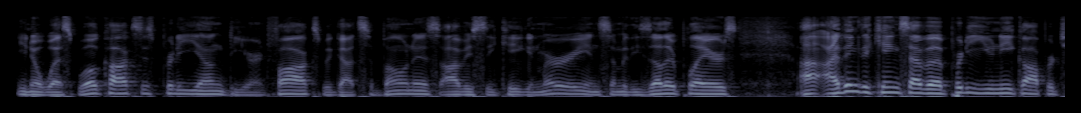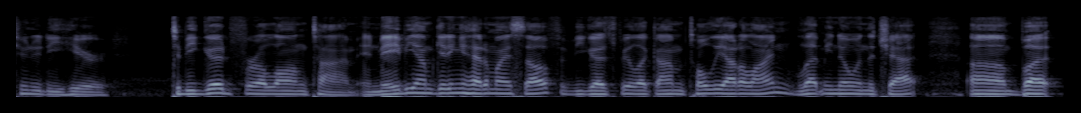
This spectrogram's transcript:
you know, Wes Wilcox is pretty young. De'Aaron Fox, we got Sabonis, obviously Keegan Murray, and some of these other players. I, I think the Kings have a pretty unique opportunity here to be good for a long time. And maybe I'm getting ahead of myself. If you guys feel like I'm totally out of line, let me know in the chat. Um, but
